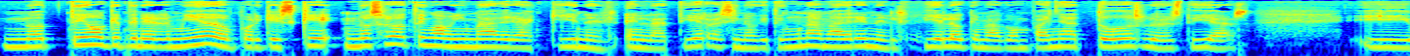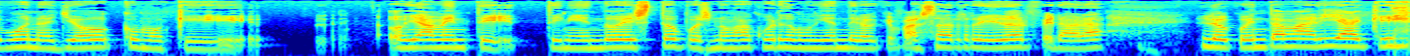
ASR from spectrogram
no tengo que tener miedo, porque es que no solo tengo a mi madre aquí en, el- en la tierra, sino que tengo una madre en el cielo que me acompaña todos los días. Y bueno, yo como que, obviamente, teniendo esto, pues no me acuerdo muy bien de lo que pasa alrededor, pero ahora lo cuenta María que...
